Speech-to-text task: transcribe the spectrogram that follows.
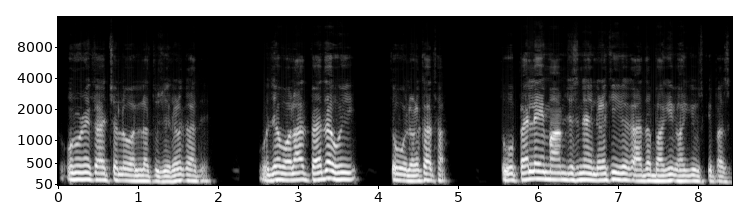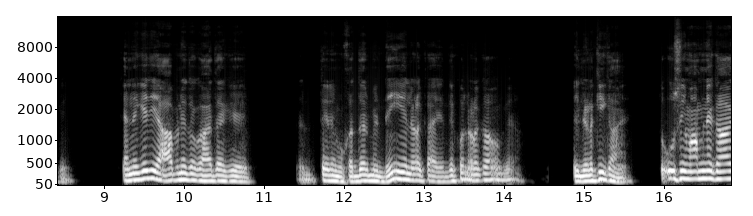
تو انہوں نے کہا، چلو اللہ تجھے لڑکا دے۔ وہ جب اولاد پیدا ہوئی تو وہ لڑکا تھا۔ تو وہ پہلے امام جس نے لڑکی کا کہا تھا، بھاگی بھاگی اس کے پاس گئی۔ کہنے لگے جی آپ نے تو کہا تھا کہ تیرے مقدر میں نہیں ہے لڑکا ہے دیکھو، لڑکا ہو گیا۔ یہ لڑکی کہاں ہے؟ تو اس امام نے کہا،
